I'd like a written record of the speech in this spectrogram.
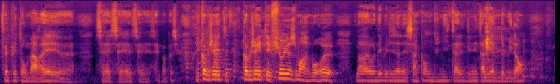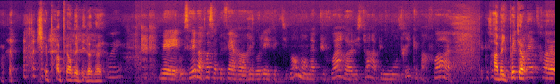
fait plutôt marrer. euh, c'est c'est- c'est- c'est pas possible. Après, Puis comme j'ai été, comme j'ai furieusement amoureux dans- au début des années 50 d'une Ita- d'une Italienne de Milan, j'ai pas peur des Milanais. Mais vous savez, parfois ça peut faire euh, rigoler effectivement, mais on a pu voir, euh, l'histoire a pu nous montrer que parfois euh, quelque chose Ah, qui ben, peut paraître euh,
